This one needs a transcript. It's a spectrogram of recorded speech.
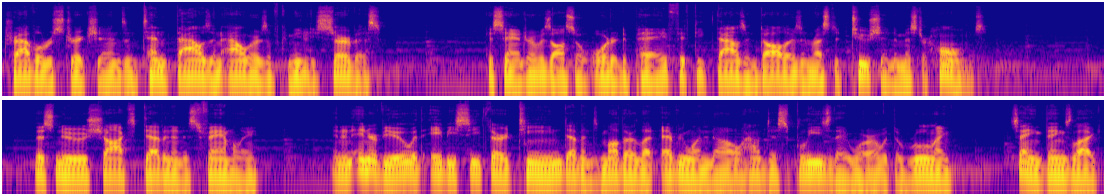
travel restrictions, and 10,000 hours of community service. Cassandra was also ordered to pay $50,000 in restitution to Mr. Holmes. This news shocked Devin and his family. In an interview with ABC 13, Devin's mother let everyone know how displeased they were with the ruling, saying things like,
